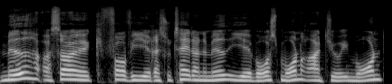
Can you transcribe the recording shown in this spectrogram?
med, og så øh, får vi resultaterne med i øh, vores morgenradio i morgen.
